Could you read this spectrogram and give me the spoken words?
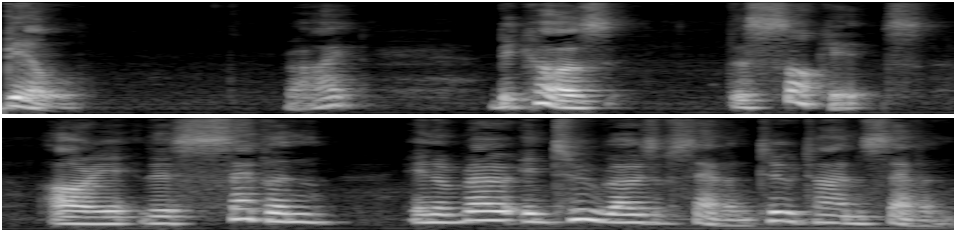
DIL, right? Because the sockets are, there's seven in a row in two rows of seven, two times seven.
